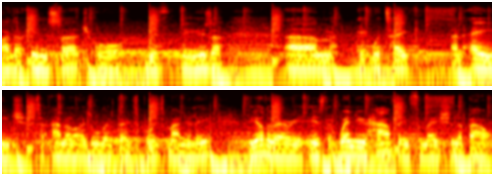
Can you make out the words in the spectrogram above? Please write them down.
either in search or with the user. Um, it would take an age to analyze all those data points manually. The other area is that when you have information about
